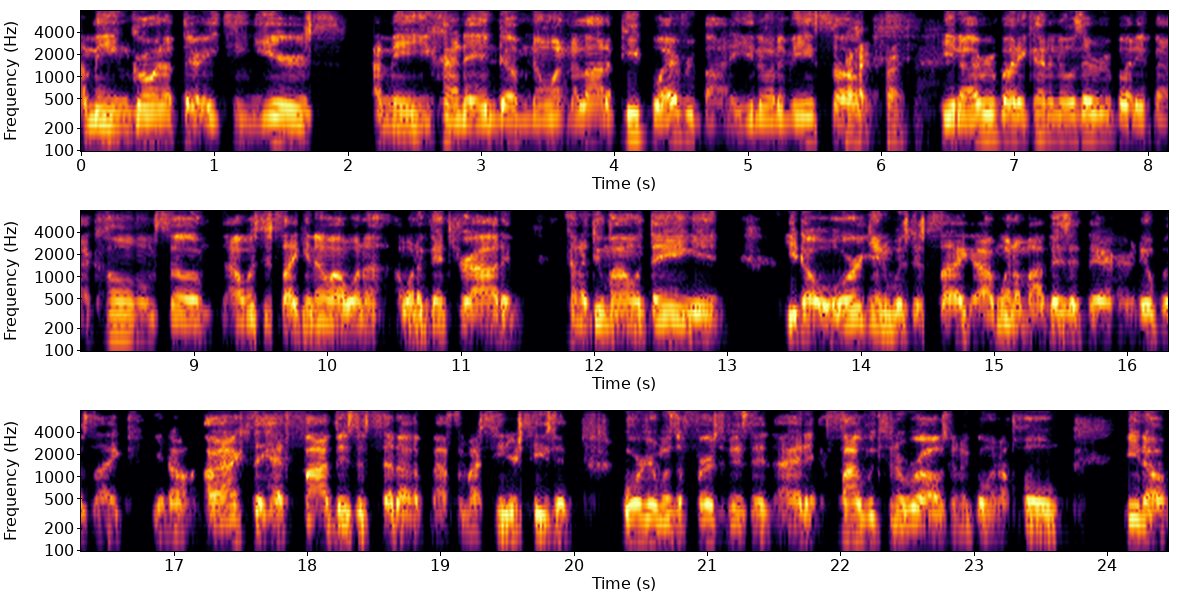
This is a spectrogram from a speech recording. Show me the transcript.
I mean growing up there 18 years I mean you kind of end up knowing a lot of people everybody you know what I mean so Right, right. you know, everybody kind of knows everybody back home. So I was just like, you know, I want to, I want to venture out and kind of do my own thing. And, you know, Oregon was just like, I went on my visit there and it was like, you know, I actually had five visits set up after my senior season. Oregon was the first visit. I had five weeks in a row. I was going to go on a whole, you know,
